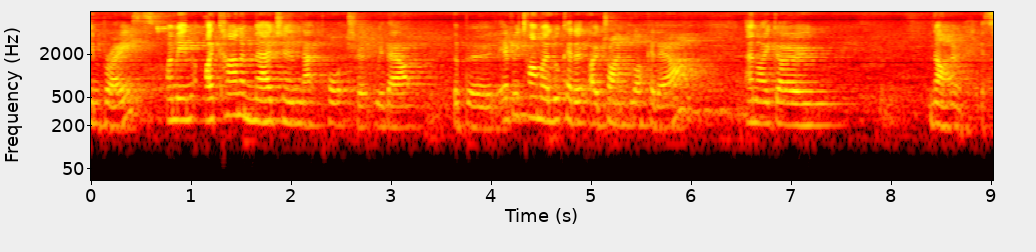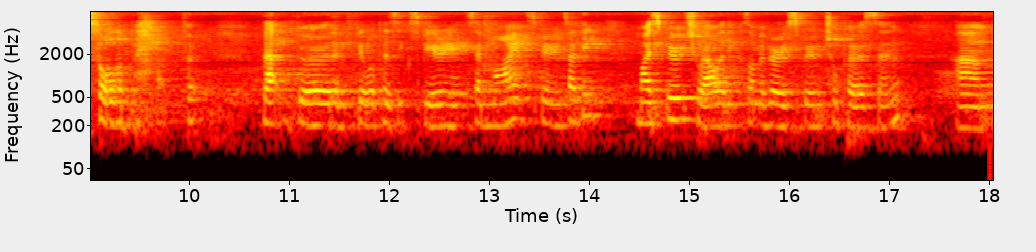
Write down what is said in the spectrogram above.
embraced. I mean, I can't imagine that portrait without the bird. Every time I look at it, I try and block it out, and I go, no, it's all about that bird and Philippa's experience and my experience. I think my spirituality, because I'm a very spiritual person, um,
